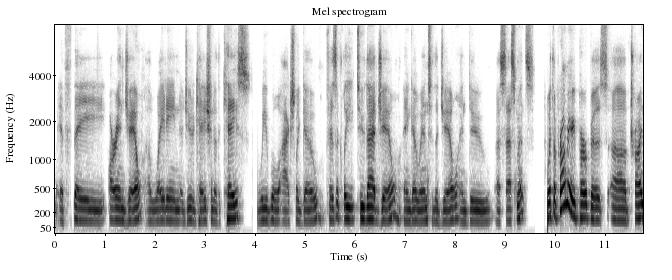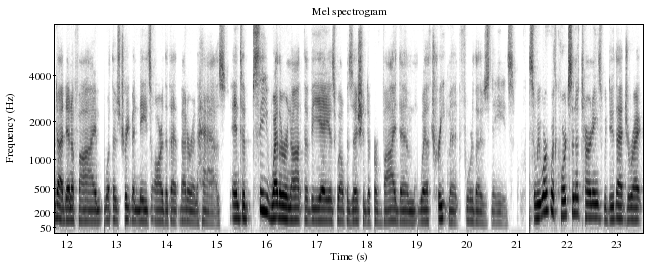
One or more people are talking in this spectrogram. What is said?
if they are in jail awaiting adjudication of the case, we will actually go physically to that jail and go into the jail and do assessments with the primary purpose of trying to identify what those treatment needs are that that veteran has and to see whether or not the VA is well positioned to provide them with treatment for those needs. So we work with courts and attorneys. We do that direct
